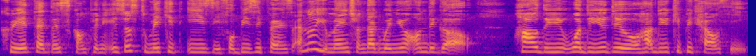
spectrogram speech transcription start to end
created this company is just to make it easy for busy parents. I know you mentioned that when you're on the go, how do you, what do you do? How do you keep it healthy?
